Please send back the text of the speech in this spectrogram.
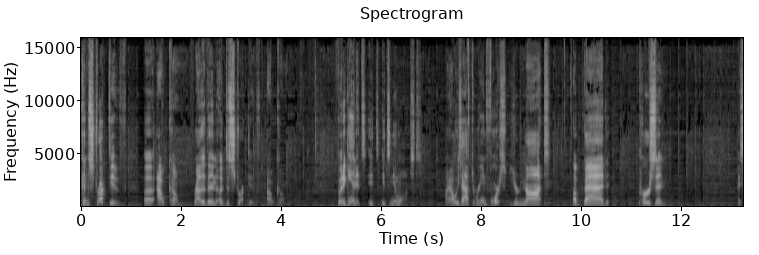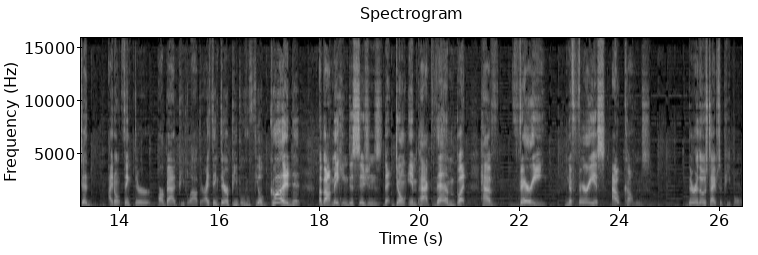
constructive uh, outcome rather than a destructive outcome. But again, it's it's it's nuanced. I always have to reinforce: you're not a bad person. I said I don't think there are bad people out there. I think there are people who feel good about making decisions that don't impact them, but have very nefarious outcomes there are those types of people.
